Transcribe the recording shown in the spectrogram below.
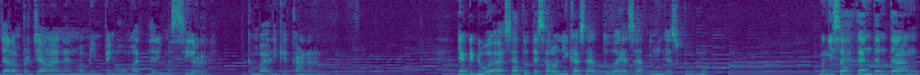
dalam perjalanan memimpin umat dari Mesir kembali ke Kanan. Yang kedua, 1 Tesalonika 1 ayat 1 hingga 10 mengisahkan tentang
